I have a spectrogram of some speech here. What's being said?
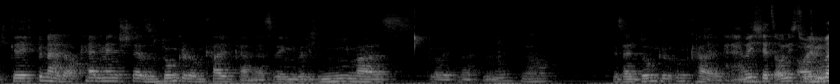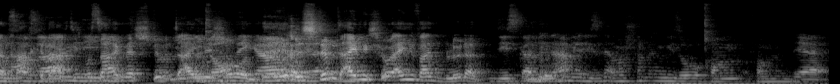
Ich, ich bin halt auch kein Mensch, der so dunkel und kalt kann. Deswegen würde ich niemals, glaube ich, ne. Hm, Ja. Ist halt dunkel und kalt. Da habe ich jetzt auch nicht so ich drüber nachgedacht. sagen, ich muss sagen, das stimmt die eigentlich schon. Das stimmt eigentlich schon. Eigentlich war ein blöder. Die Skandinavier, die sind aber schon irgendwie so vom, vom der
